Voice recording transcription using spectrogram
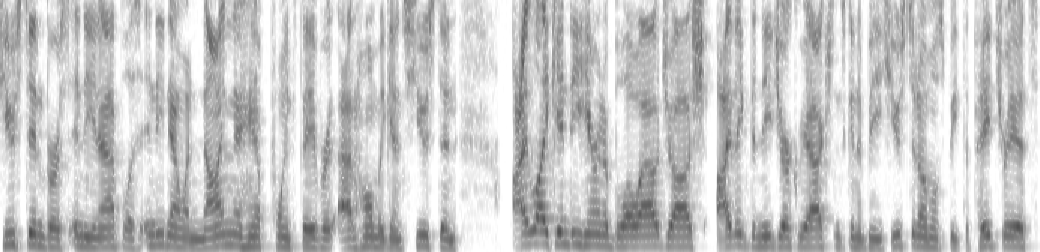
Houston versus Indianapolis. Indy now a nine and a half point favorite at home against Houston. I like Indy here in a blowout, Josh. I think the knee jerk reaction is going to be Houston almost beat the Patriots.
